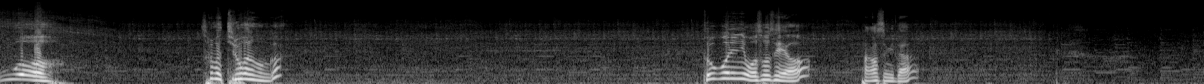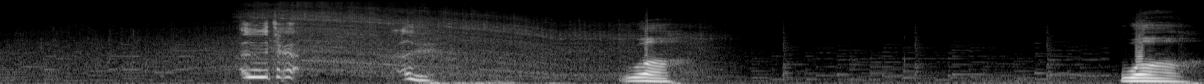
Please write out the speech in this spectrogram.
우와. 설마 뒤로 가는 건가? 도건이님 어서 오세요. 반갑습니다. 으 잠깐. 으. 우와. 우와.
